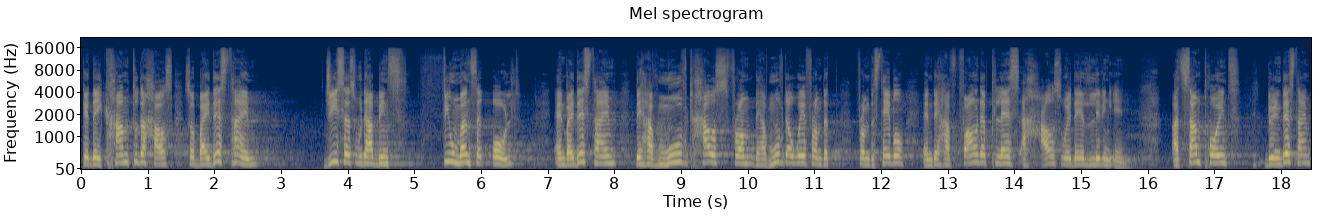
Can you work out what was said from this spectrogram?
Okay, they come to the house. So by this time, Jesus would have been few months old, and by this time they have moved house from they have moved away from the from the stable, and they have found a place, a house where they're living in. At some point, during this time,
